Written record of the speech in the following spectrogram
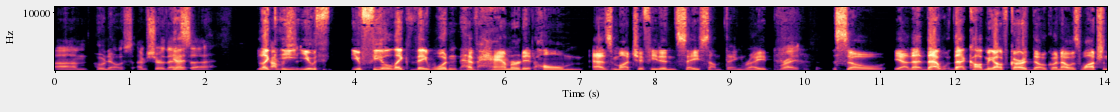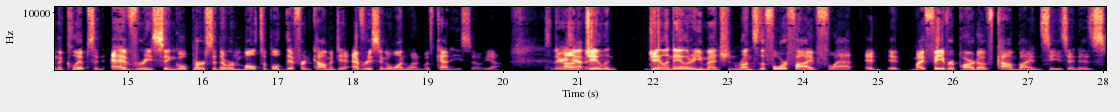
Um, who knows? I'm sure that's uh, Like you th- you feel like they wouldn't have hammered it home as much if he didn't say something, right? right. so yeah that that that caught me off guard though when i was watching the clips and every single person there were multiple different commentators every single one went with kenny so yeah So there you um, have it. jalen jalen nailor you mentioned runs the four five flat and it, my favorite part of combine season is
